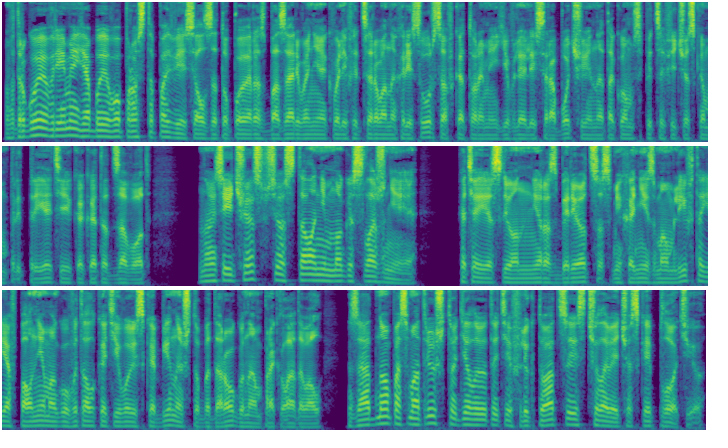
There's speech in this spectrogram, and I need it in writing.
В другое время я бы его просто повесил за тупое разбазаривание квалифицированных ресурсов, которыми являлись рабочие на таком специфическом предприятии, как этот завод. Но сейчас все стало немного сложнее — Хотя если он не разберется с механизмом лифта, я вполне могу вытолкать его из кабины, чтобы дорогу нам прокладывал. Заодно посмотрю, что делают эти флюктуации с человеческой плотью.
